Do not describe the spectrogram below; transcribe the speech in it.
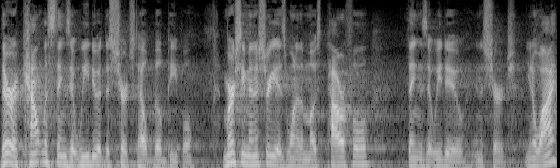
There are countless things that we do at this church to help build people. Mercy ministry is one of the most powerful things that we do in this church. You know why?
